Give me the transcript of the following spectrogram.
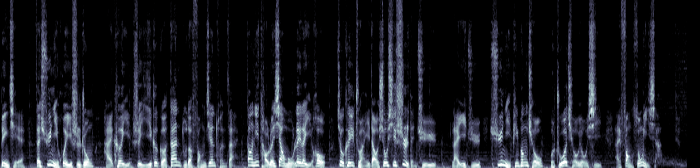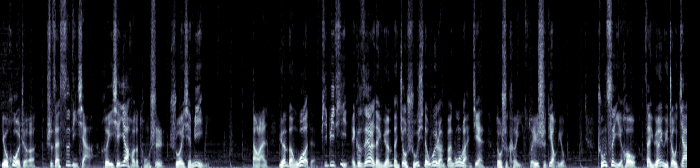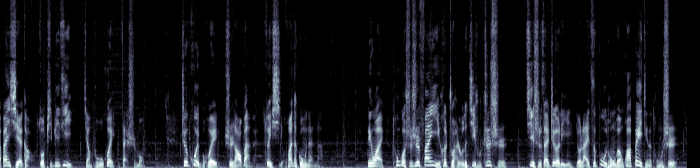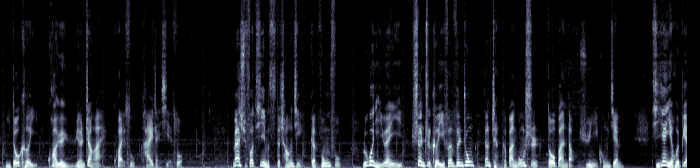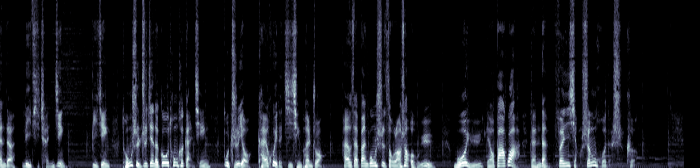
并且在虚拟会议室中还可以是一个个单独的房间存在。当你讨论项目累了以后，就可以转移到休息室等区域来一局虚拟乒乓球或桌球游戏来放松一下，又或者。是在私底下和一些要好的同事说一些秘密。当然，原本 Word、PPT、Excel 等原本就熟悉的微软办公软件都是可以随时调用。从此以后，在元宇宙加班写稿做 PPT 将不会再是梦。这会不会是老板们最喜欢的功能呢？另外，通过实时翻译和转录的技术支持，即使在这里有来自不同文化背景的同事。你都可以跨越语言障碍，快速开展协作。Mesh for Teams 的场景更丰富，如果你愿意，甚至可以分分钟将整个办公室都搬到虚拟空间，体验也会变得立体沉浸。毕竟，同事之间的沟通和感情，不只有开会的激情碰撞，还有在办公室走廊上偶遇、摸鱼、聊八卦等等分享生活的时刻。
